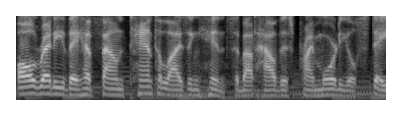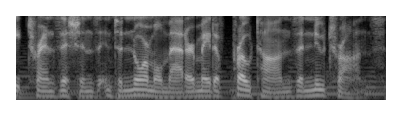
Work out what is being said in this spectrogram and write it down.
Already they have found tantalizing hints about how this primordial state transitions into normal matter made of protons and neutrons.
